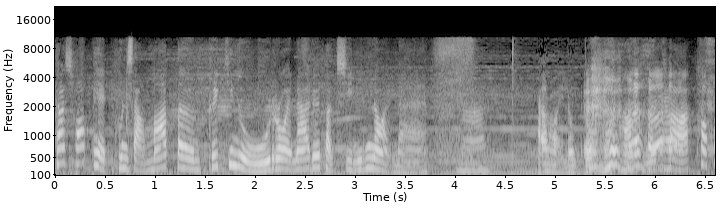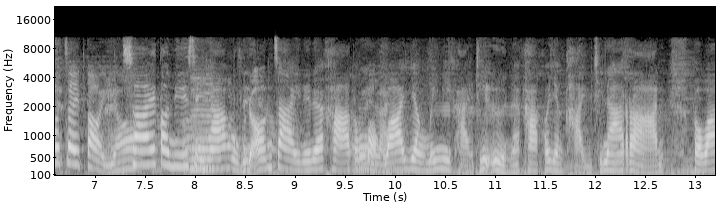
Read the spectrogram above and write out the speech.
ถ้าชอบเผ็ดคุณสามารถเติมพริกขี้หนูโรยหน้าด้วยผักชีนิดหน่อยนะนะ อร่อยลงตัวมากนะคะ เขาเข้าใจต่อยอด ใช่ตอนนี้สินค้าของคุณอ้อมใจเนี่ยนะคะ ต้องบอกว่ายังไม่มีขายที่อื่นนะคะเขายังขายอยู่ที่หน้าร้าน เพราะว่า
